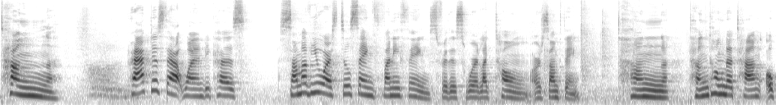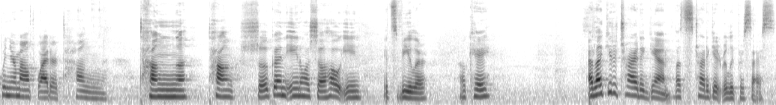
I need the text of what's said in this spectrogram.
Tongue. Practice that one because some of you are still saying funny things for this word like tongue or something. Tongue. Tongue, tongue, the tongue. Open your mouth wider. Tongue. Tongue. Tongue. 舌根音或舌后音. It's velar. Okay? I'd like you to try it again. Let's try to get really precise.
